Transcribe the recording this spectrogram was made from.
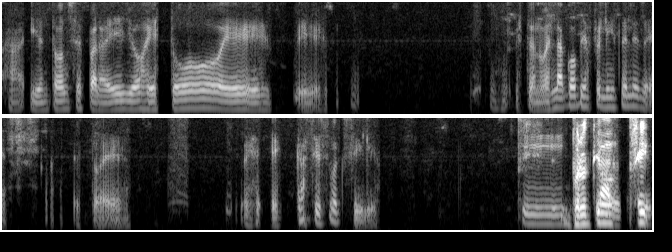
Ah, y entonces para ellos esto es, esto no es la copia feliz del Edén. Esto es, es, casi su exilio. Y, Por último, sí.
